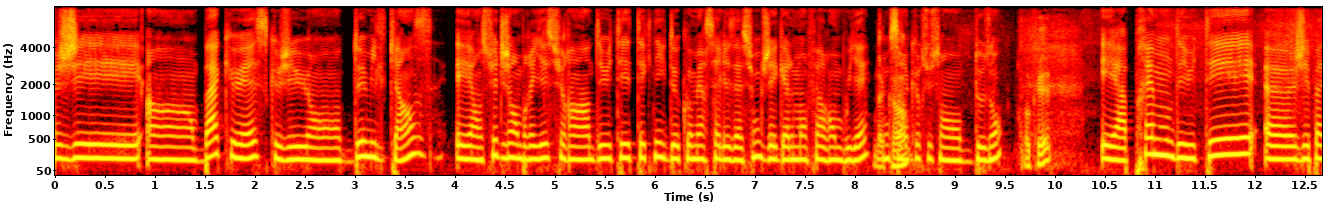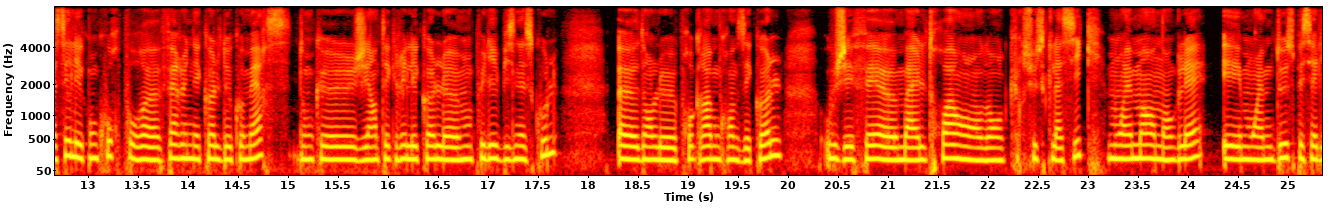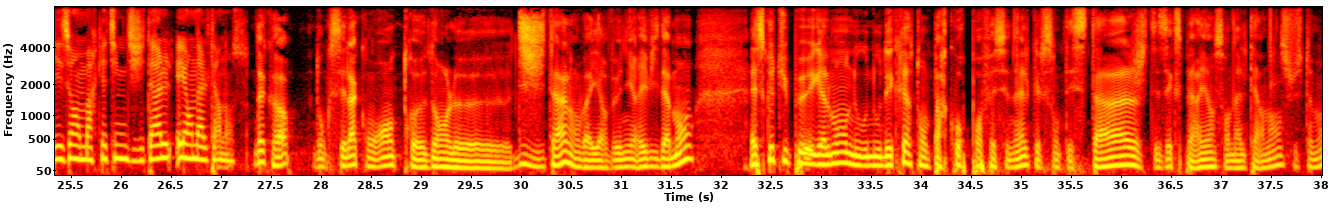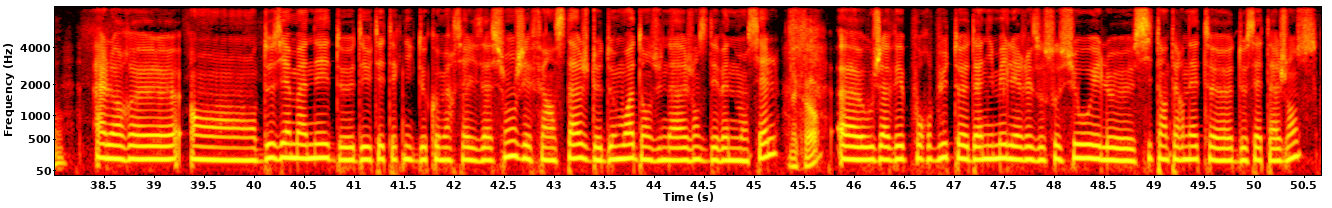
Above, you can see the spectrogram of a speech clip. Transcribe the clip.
j'ai un bac ES que j'ai eu en 2015 et ensuite j'ai embrayé sur un DUT technique de commercialisation que j'ai également fait à Rambouillet. Donc c'est un cursus en deux ans. Ok. Et après mon DUT, j'ai passé les concours pour faire une école de commerce. Donc j'ai intégré l'école Montpellier Business School euh, dans le programme Grandes Écoles, où j'ai fait euh, ma L3 en, cursus classique, mon M1 en anglais et mon M2 spécialisé en marketing digital et en alternance. D'accord. Donc c'est là qu'on rentre dans le digital, on va y revenir évidemment. Est-ce que tu peux également nous, nous, décrire ton parcours professionnel? Quels sont tes stages, tes expériences en alternance justement? Alors, euh, en deuxième année de DUT technique de commercialisation, j'ai fait un stage de deux mois dans une agence d'événementiel, euh, où j'avais pour but d'animer les réseaux sociaux et le site internet euh, de cette agence.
